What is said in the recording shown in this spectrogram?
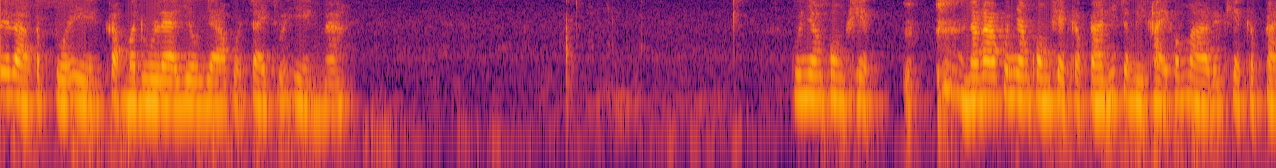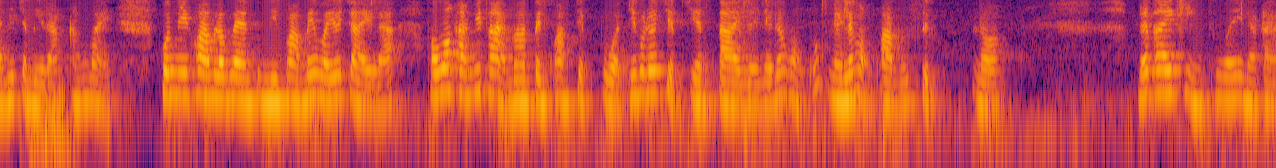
เวลากับตัวเอง กลับมาดูแลเยียวยาหัวใจตัวเองนะคุณยังคงเข็ด นะคะคุณยังคงเข็ดกับการที่จะมีใครเข้ามา หรือเข็ดกับการที่จะมีรักครั้งใหม่ คุณมีความระแวงคุณมีความไม่ไว้ใจแล้วเพราะว่าครั้งที่ผ่านมาเป็นความเจ็บปวดที่เขาเรียกเจ็บเจียนตายเลยในเรื่องของในเรื่องของความรู้สึกเนาะและไพ่ขิงถ้วยนะคะ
